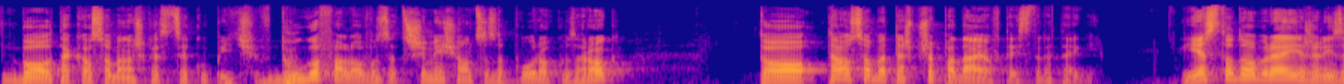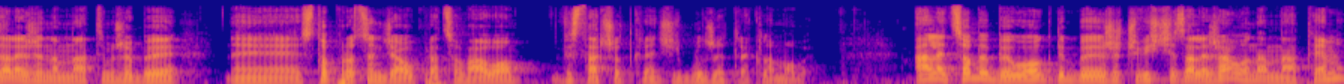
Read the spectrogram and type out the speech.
bo taka osoba na przykład chce kupić długofalowo za 3 miesiące, za pół roku, za rok, to ta osoba też przepadają w tej strategii. Jest to dobre, jeżeli zależy nam na tym, żeby 100% e, działu pracowało, wystarczy odkręcić budżet reklamowy. Ale co by było, gdyby rzeczywiście zależało nam na tym,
